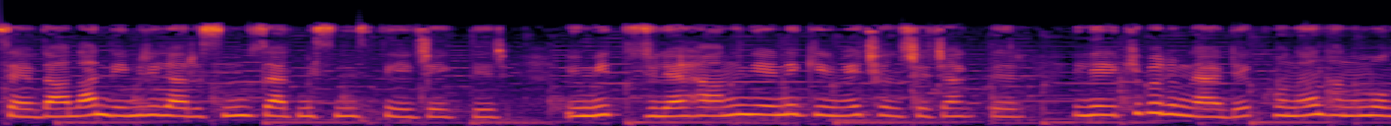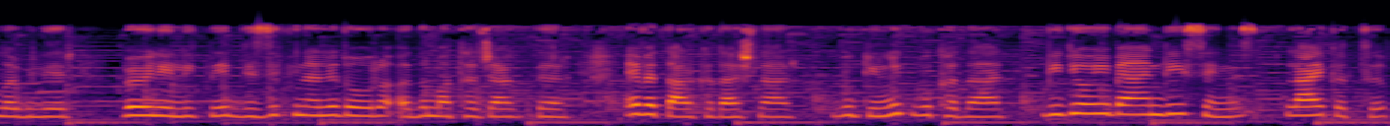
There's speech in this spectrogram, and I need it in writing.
Sevda'dan Demir ile arasını düzeltmesini isteyecektir. Ümit, Züleyha'nın yerine girmeye çalışacaktır. İleriki bölümlerde konağın hanımı olabilir. Böylelikle dizi finale doğru adım atacaktır. Evet arkadaşlar, bugünlük bu kadar. Videoyu beğendiyseniz like atıp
